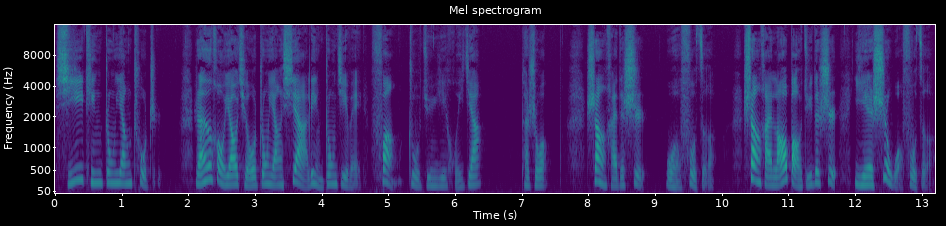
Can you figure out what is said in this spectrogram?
悉听中央处置，然后要求中央下令中纪委放祝军一回家。他说：“上海的事我负责，上海劳保局的事也是我负责。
